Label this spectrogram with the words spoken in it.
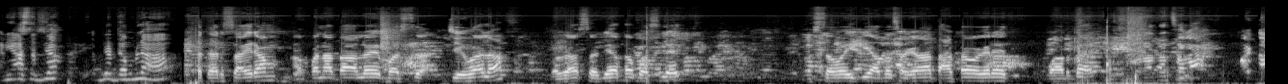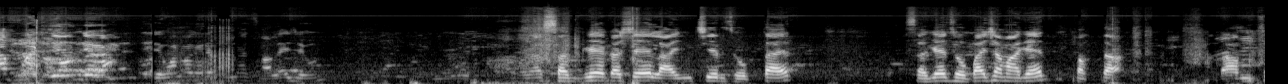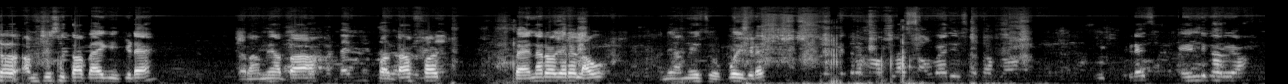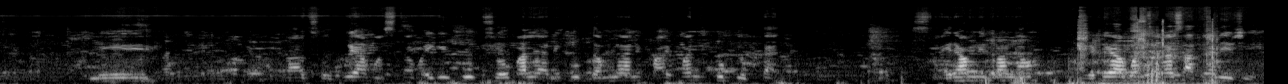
आणि हा सध्या सध्या दमला तर साईराम आपण आता आलोय बस जेवायला. बघा सगळे आता बसलेत. मस्तपैकी आता सगळ्यांना ताटा वगैरे वाढताय आता चला जेवण जेवा जेवण वगैरे पूर्ण झालंय जेवण. बघा सगळे कसे लाईनशीर झोपतायत. सगळे झोपायच्या मागे आहेत फक्त. आमचं आमची सुद्धा बॅग इकडे आहे. तर आम्ही आता फटाफट बॅनर वगैरे लावू आणि आम्ही झोपू इकडे. मित्रांनो आपला सहाव्या दिवसाचा ब्लॉग इकडेच एंड करूया. आणि झोपूया मस्त पैकी खूप झोप आले आणि खूप दमलं आणि पाय पण खूप दुखत आहेत साईराम मित्रांनो भेटूया आपण सगळ्या सातव्या दिवशी.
